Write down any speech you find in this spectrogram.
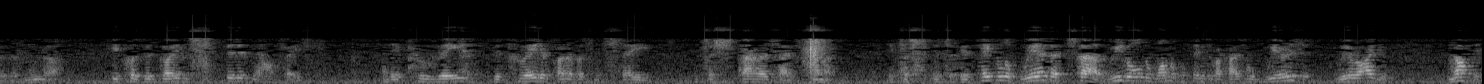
of the Emunah because the goyim spit it in our face and they parade they parade in front of us and say it's a star Zaitana. It's a, it's a, take a look, where's that star? Read all the wonderful things about Christ. Where is it? Where are you? Nothing.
